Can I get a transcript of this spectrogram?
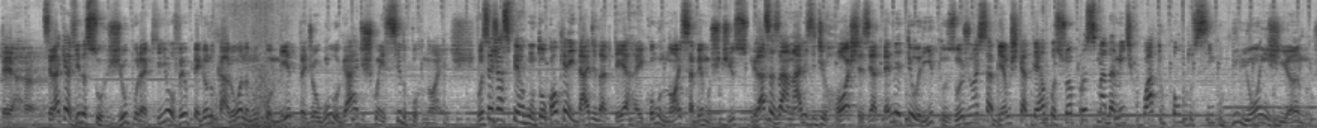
Terra. Será que a vida surgiu por aqui ou veio pegando carona num cometa de algum lugar desconhecido por nós? Você já se perguntou qual é a idade da Terra e como nós sabemos disso? Graças à análise de rochas e até meteoritos, hoje nós sabemos que a Terra possui aproximadamente 4,5 bilhões de anos.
